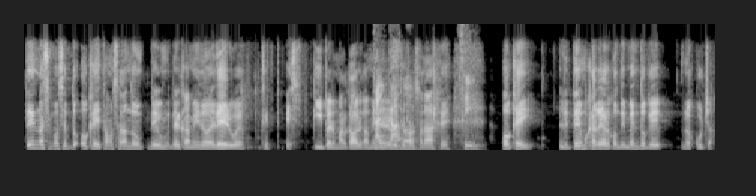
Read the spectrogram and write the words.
tenga ese concepto, ok, estamos hablando de un- del camino del héroe, que es hipermarcado el camino del héroe de este personaje, Sí, ok, le tenemos que agregar el condimento que no escucha.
